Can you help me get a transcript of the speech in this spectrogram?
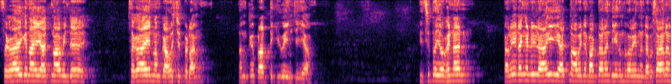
സഹായകനായ ആത്മാവിന്റെ സഹായം നമുക്ക് ആവശ്യപ്പെടാം. നമുക്ക് പ്രാർത്ഥിക്കുകയും ചെയ്യാം. വിശുദ്ധ യോഹന്നാൻ പലയിടങ്ങളിലായി ഈ ആത്മാവിനെ വാഗ്ദാനം ചെയ്തെന്ന് പറയുന്നുണ്ട്. അവസാനം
